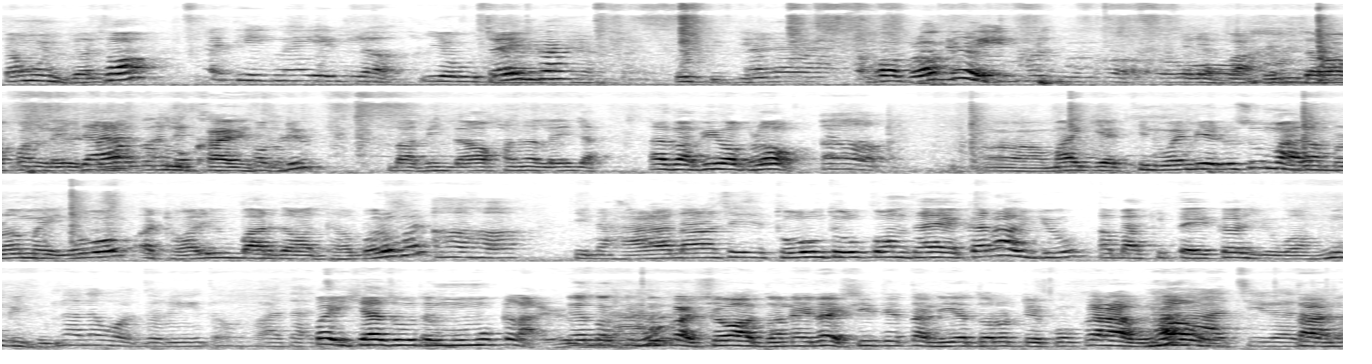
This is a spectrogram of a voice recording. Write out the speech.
સમું જશો? ઠીક નહીં એટલે એવું થઈ. અ, મારા વહી બેઠું છું. મારા હમણાં મહિનો અઠવાડિયું બહાર જવાનું થયું બરોબર? હા, હા. એના હાડા દાણા છે થોડું થોડું કોમ થાય કરાવજો. આ બાકી તય કરજો આમ હું કીધું. ના, ના, વાંધો નહીં, તો વાત પૈસા જો તો હું તે તો મોકલાવ્યો કીધું કશો વાંધો નહીં રસી તે તને દોરો ટેકો કરાવું હા, હા સાચી વાત. તાને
